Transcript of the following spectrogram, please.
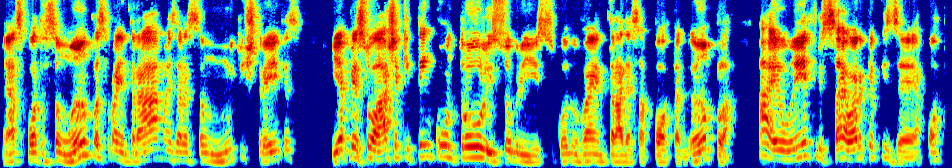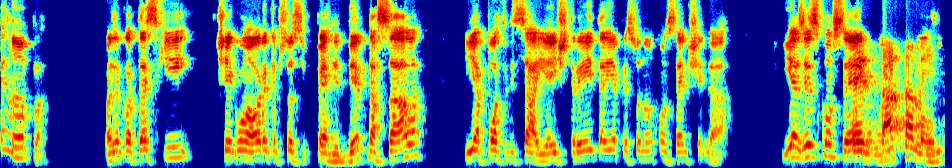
Né? As portas são amplas para entrar, mas elas são muito estreitas. E a pessoa acha que tem controle sobre isso quando vai entrar nessa porta ampla ah, eu entro e saio a hora que eu quiser. A porta é ampla. Mas acontece que chega uma hora que a pessoa se perde dentro da sala e a porta de sair é estreita e a pessoa não consegue chegar. E às vezes consegue. Exatamente.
